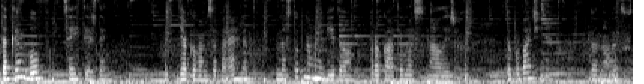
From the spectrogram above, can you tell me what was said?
Таким був цей тиждень. Дякую вам за перегляд. В наступному відео прокатимось на лижах. До побачення, до нових зустрічей!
